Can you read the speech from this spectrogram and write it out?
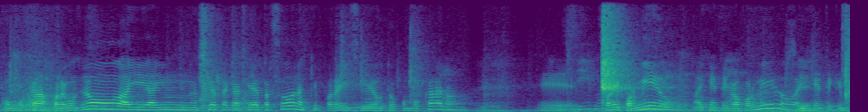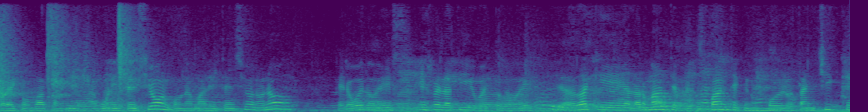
Convocadas por algunos. No, hay, hay una cierta cantidad de personas que por ahí se autoconvocaron. Eh, por ahí por miedo, hay gente que va por miedo, hay gente que por ahí va con alguna intención, con una mala intención o no. Pero bueno, es, es relativo esto. Es la verdad que alarmante, preocupante que en un pueblo tan chico,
